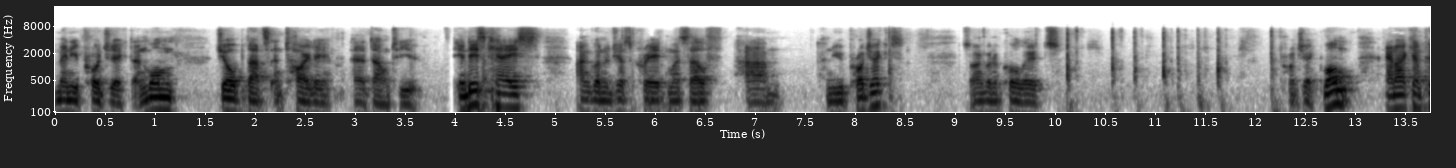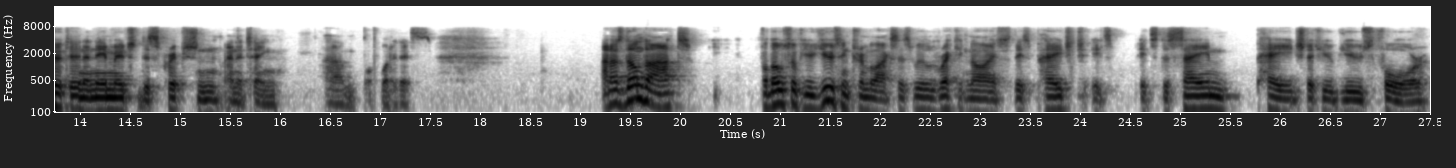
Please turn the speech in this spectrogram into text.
many project and one job, that's entirely uh, down to you. In this case, I'm going to just create myself um, a new project. So I'm going to call it project one, and I can put in an image, description, anything um, of what it is. And I've done that. For those of you using Trimble Access, will recognize this page. It's it's the same page that you've used for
